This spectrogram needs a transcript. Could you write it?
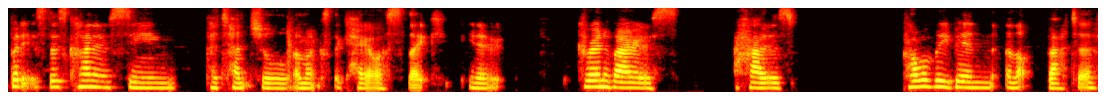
But it's this kind of seeing potential amongst the chaos. Like, you know, coronavirus has probably been a lot better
